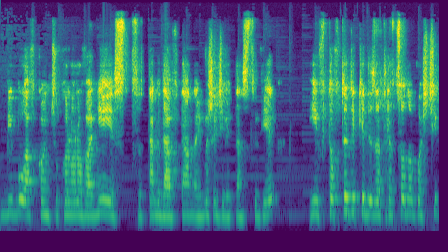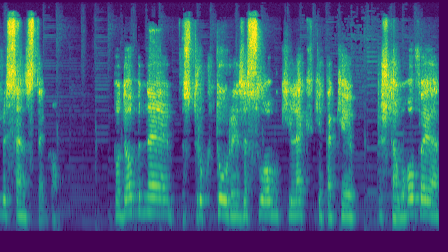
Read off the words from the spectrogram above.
Bibuła w końcu kolorowa nie jest tak dawna, najwyżej XIX wiek i to wtedy, kiedy zatracono właściwy sens tego. Podobne struktury ze słomki, lekkie, takie kryształowe,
